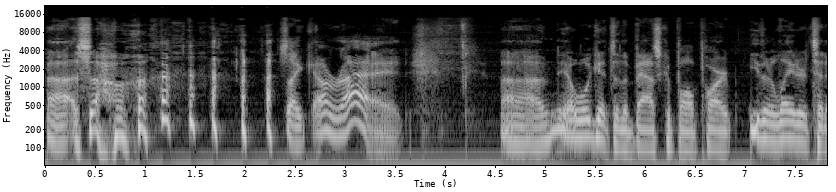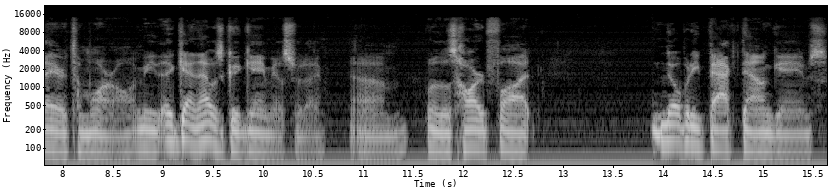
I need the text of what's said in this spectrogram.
Uh, so I was like, all right. Uh, you know, we'll get to the basketball part either later today or tomorrow. I mean, again, that was a good game yesterday. Um, one of those hard fought, nobody back down games.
